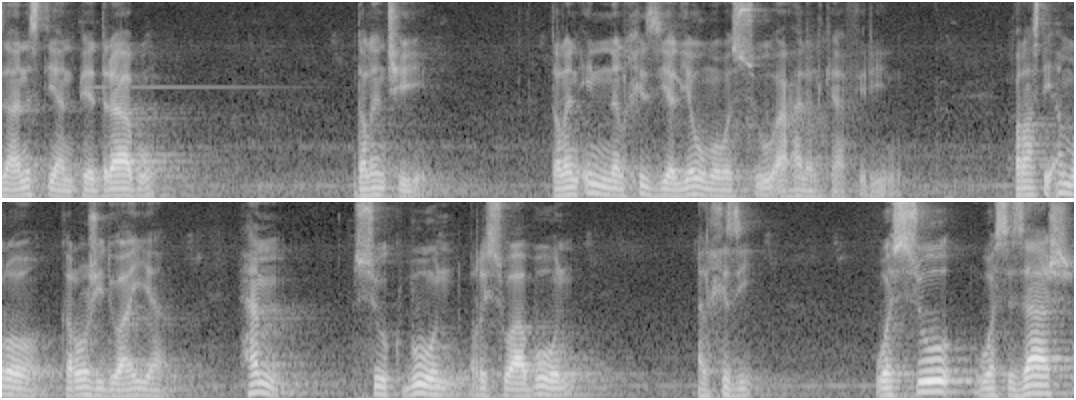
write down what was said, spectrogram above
زانستیان پێدرابوو دەڵێن چی دەڵێن، ان الخزی الیوم و السوء علی الکافرین، بەڕاستی ئەمڕۆ کە ڕۆژی دواییە، هەم سووکبوون، ڕیسوابوون، الخزی، و السوء، و سزاش،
